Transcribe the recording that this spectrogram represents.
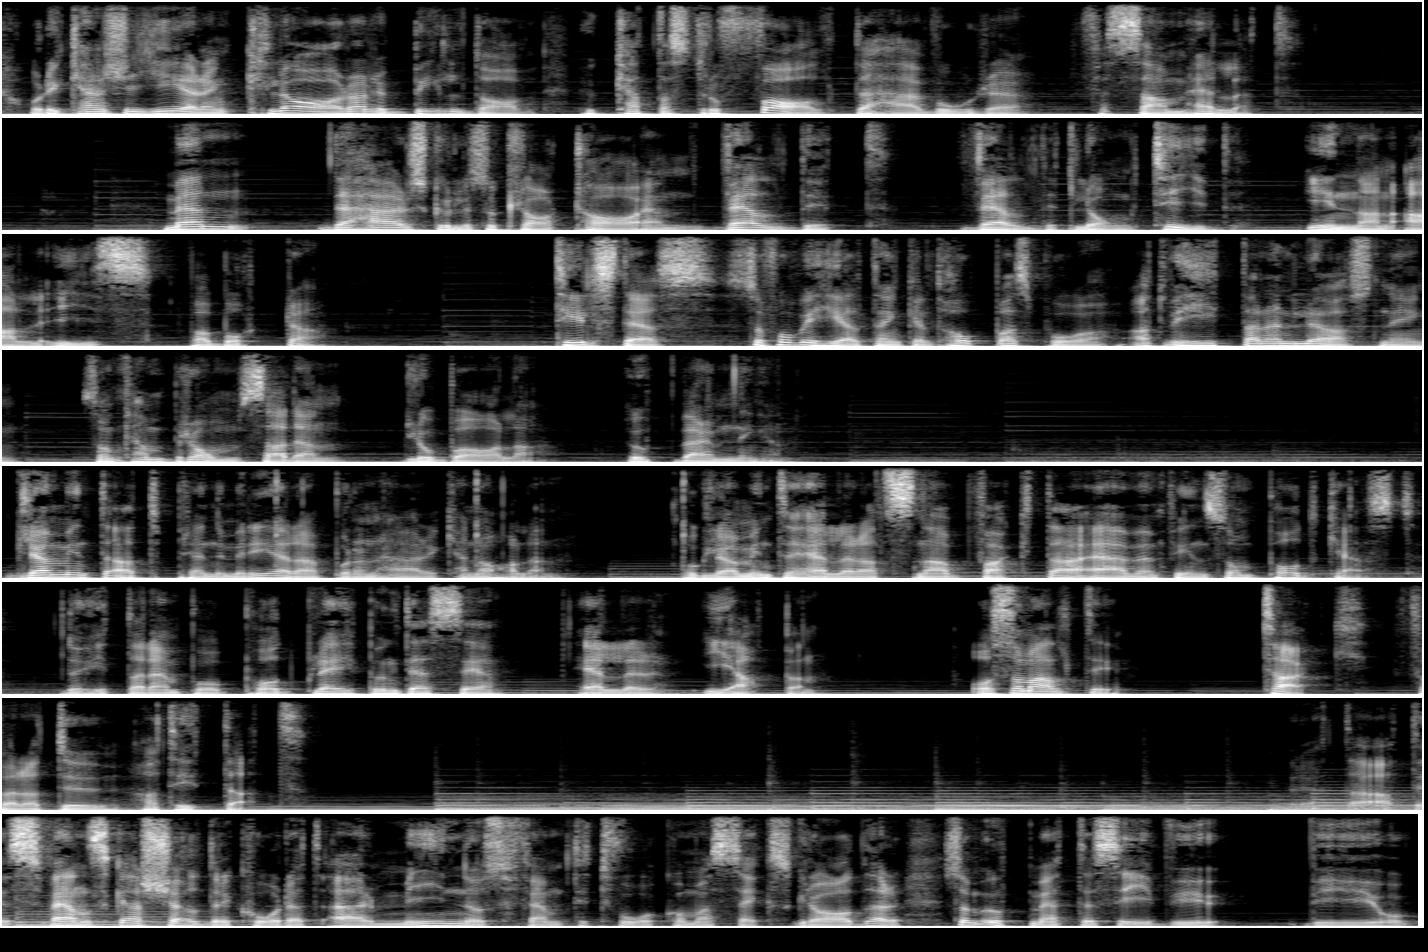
och det kanske ger en klarare bild av hur katastrofalt det här vore för samhället. Men det här skulle såklart ta en väldigt, väldigt lång tid innan all is var borta. Tills dess så får vi helt enkelt hoppas på att vi hittar en lösning som kan bromsa den globala uppvärmningen. Glöm inte att prenumerera på den här kanalen. Och glöm inte heller att Snabb Fakta även finns som podcast. Du hittar den på podplay.se eller i appen. Och som alltid, tack för att du har tittat. Det svenska köldrekordet är minus 52,6 grader som uppmättes i Vi... Vi...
